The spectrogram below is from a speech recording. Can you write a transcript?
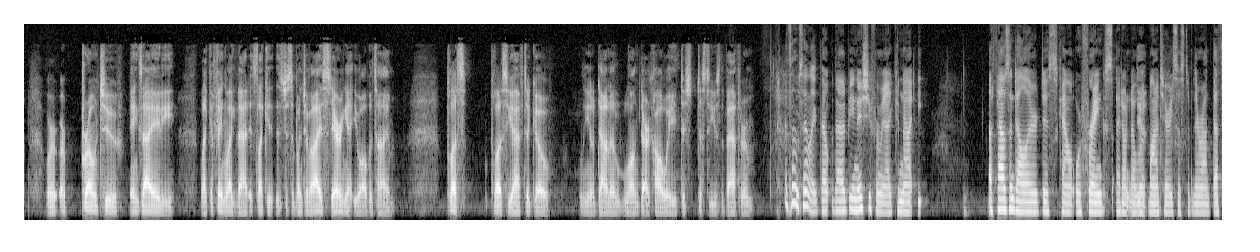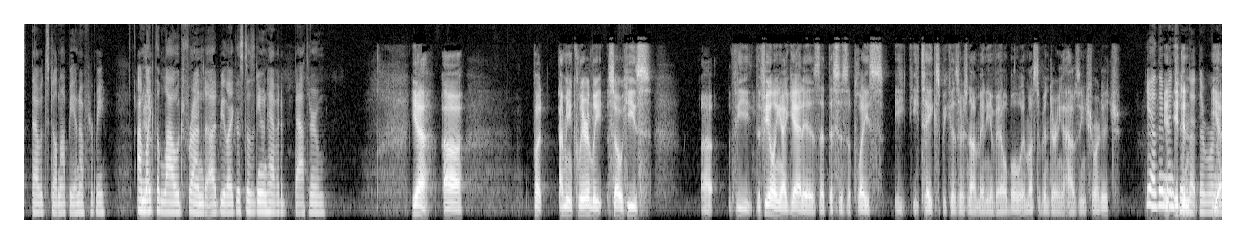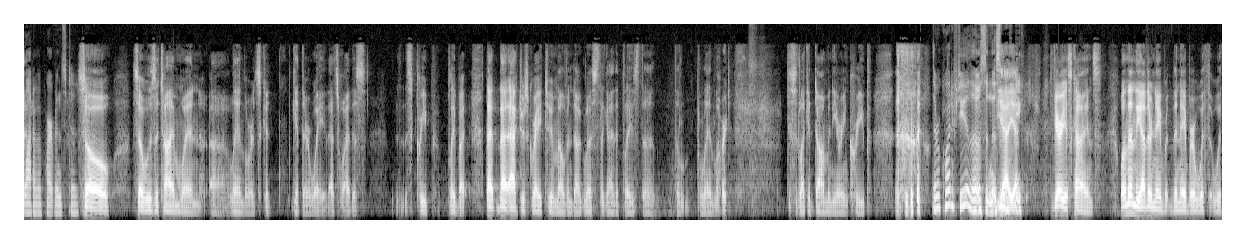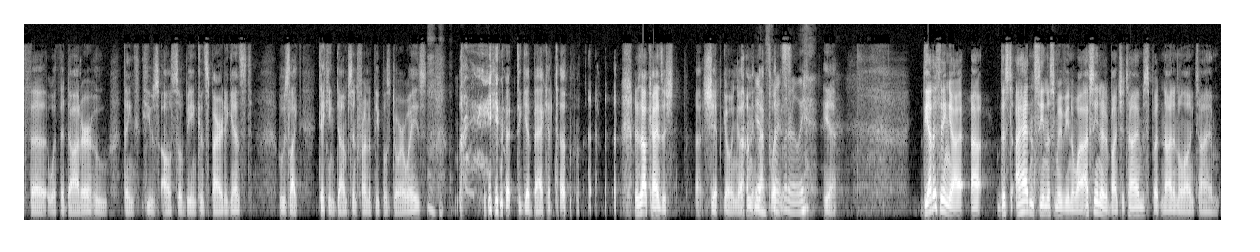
or or prone to anxiety, like a thing like that, it's like it, it's just a bunch of eyes staring at you all the time. Plus, plus you have to go, you know, down a long dark hallway just just to use the bathroom. That's what I'm saying. Like that, that would be an issue for me. I could not. E- a thousand dollar discount or francs. I don't know Yeah. what monetary system they're on. That's that would still not be enough for me. I'm Yeah. like the loud friend. I'd be like, this doesn't even have a bathroom. Yeah, uh, but I mean, clearly, so he's uh, the the feeling I get is that this is a place he he takes because there's not many available. It must have been during a housing shortage. Yeah, they It- it mentioned didn't- that there weren't yeah. a lot of apartments to. So so it was a time when uh, landlords could get their way. That's why this this creep played by that that actor's great too, Melvyn Douglas, the guy that plays the the, the landlord. This is like a domineering creep. There were quite a few of those in this Yeah, movie. yeah. various kinds. Well, and then the other neighbor, the neighbor with with the with the daughter who thinks he was also being conspired against, who's like taking dumps in front of people's doorways, you know, to get back at them. There's all kinds of sh- uh, shit going on in that yes, quite place. literally. Yeah. The other thing, uh, uh, this I hadn't seen this movie in a while. I've seen it a bunch of times, but not in a long time.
